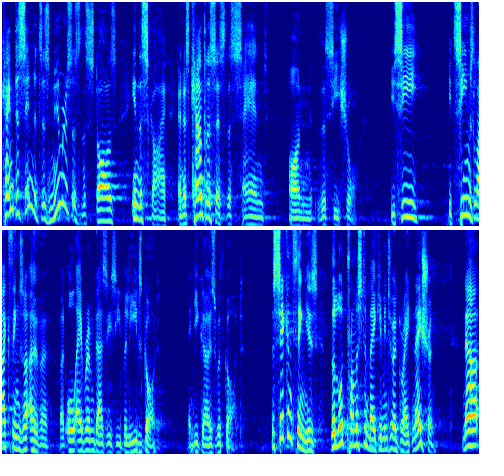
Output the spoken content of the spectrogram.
came descendants as numerous as the stars in the sky and as countless as the sand on the seashore. You see, it seems like things are over, but all Abram does is he believes God and he goes with God. The second thing is the Lord promised to make him into a great nation. Now,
